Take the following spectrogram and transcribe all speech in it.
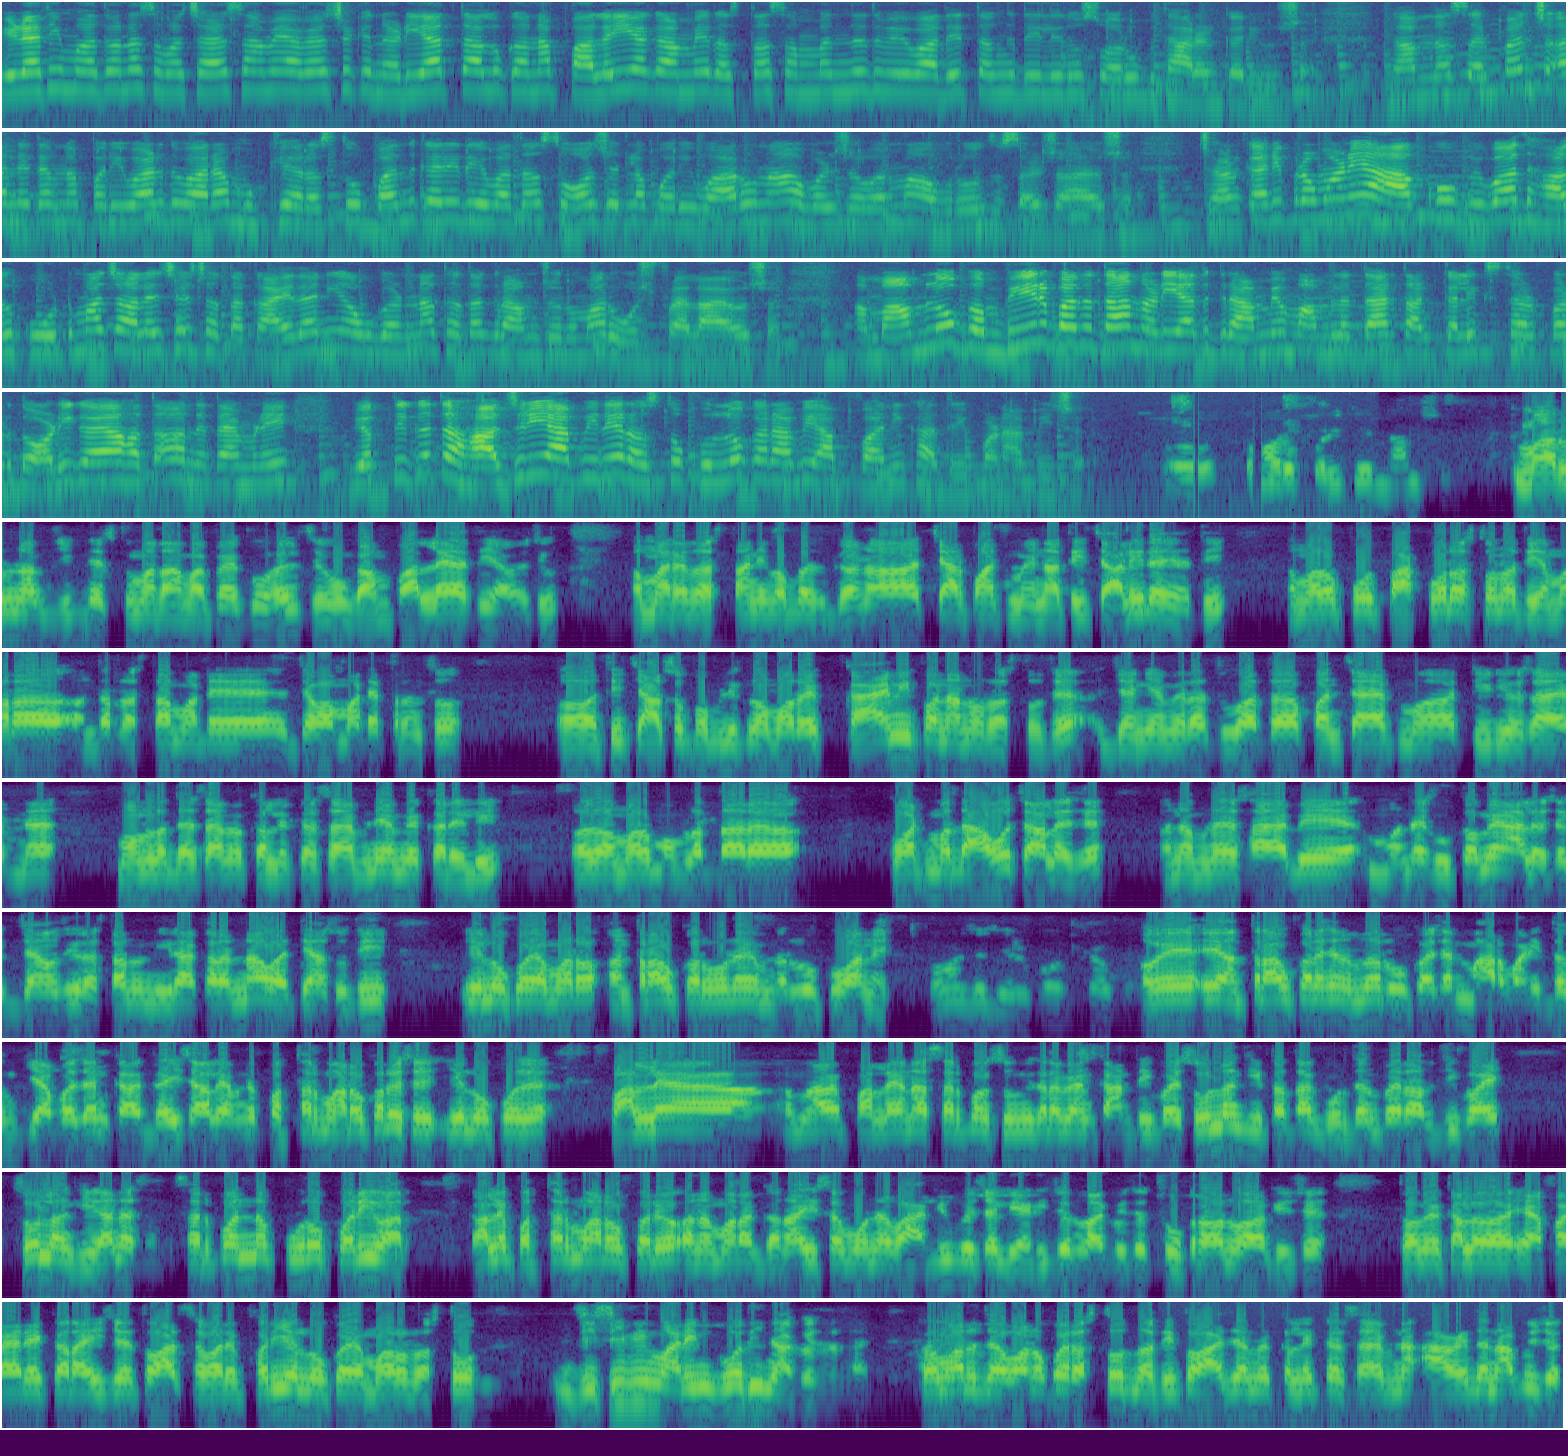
ખેડાથી મહત્વના સમાચાર સામે આવ્યા છે કે નડિયાદ તાલુકાના પાલૈયા ગામે રસ્તા સંબંધિત વિવાદે તંગદિલીનું સ્વરૂપ ધારણ કર્યું છે. ગામના સરપંચ અને તેમના પરિવાર દ્વારા મુખ્ય રસ્તો બંધ કરી દેવાતા સો જેટલા પરિવારોના અવરજવરમાં અવરોધ સર્જાયો છે. જાણકારી પ્રમાણે આખો વિવાદ હાલ કોર્ટમાં ચાલે છે છતાં કાયદાની અવગણના થતા ગ્રામજનોમાં રોષ ફેલાયો છે. આ મામલો ગંભીર બનતા નડિયાદ ગ્રામ્ય મામલતદાર તાત્કાલિક સ્થળ પર દોડી ગયા હતા અને તેમણે વ્યક્તિગત હાજરી આપીને રસ્તો ખુલ્લો કરાવી આપવાની ખાતરી પણ આપી છે. તમારો પરિચય નામ શું? મારું નામ જિજ્ઞેશ કુમાર રામાભાઈ ગોહિલ છે. હું ગામ પાલ્યાથી આવ્યો છું. અમારે રસ્તાની બાબત ઘણા ચાર પાંચ મહિનાથી ચાલી રહી હતી. અમારો કોઈ પાકો રસ્તો નથી. અમારા અંદર રસ્તા માટે જવા માટે ત્રણસો થી ચારસો પબ્લિકનો અમારો એક કાયમીપણાનો રસ્તો છે, જેની અમે રજૂઆત પંચાયતમાં ટીડીઓ સાહેબને, મામલતદાર સાહેબ, કલેક્ટર સાહેબને અમે કરેલી. હવે અમારો મામલતદાર કોર્ટમાં દાવો ચાલે છે અને અમને સાહેબે મને હુકમે આપ્યો છે જ્યાં સુધી રસ્તાનું નિરાકરણ ના હોય, ત્યાં સુધી એ લોકોએ અમારો અંતરાવ કરવો ને અમને રોકવા નહીં? હવે એ અંતરાવ કરે છે અમને રોકે છે મારવાની ધમકી આપે છે ગઈ ચાલે અમને પથ્થર મારો કર્યો છે એ લોકો છે. પાલ્યા અમારા પાલ્યાના સરપંચ સુમિત્રાબેન કાંતિભાઈ સોલંકી તથા ગોરધનભાઈ રાવજીભાઈ સોલંકી અને સરપંચનો પૂરો પરિવાર કાલે પથ્થર મારો કર્યો અને અમારા ઘણા ઈસમોને વાગ્યું છે લેડીઝોને વાગ્યું છે છોકરાઓને વાગ્યું છે. તો અમે કાલે એફઆઈઆર કરાવી છે તો આજ સવારે ફરી એ લોકોએ અમારો રસ્તો જીસીબી મારીને ગોદી નાખ્યો છે સાહેબ. તો અમારો જવાનો કોઈ રસ્તો જ નથી. તો આજે અમે કલેક્ટર સાહેબને આવેદન આપ્યું છે.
